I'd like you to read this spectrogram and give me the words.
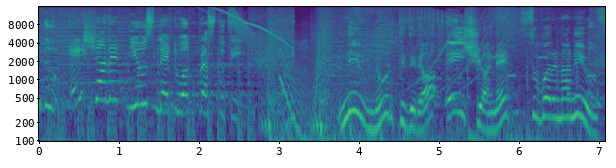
ಇದು ಏಷ್ಯಾನೆಟ್ ನ್ಯೂಸ್ ನೆಟ್ವರ್ಕ್ ಪ್ರಸ್ತುತಿ. ನೀವು ನೋಡ್ತಿದ್ದೀರಾ ಏಷ್ಯಾ ನೆಟ್ ಸುವರ್ಣ ನ್ಯೂಸ್.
